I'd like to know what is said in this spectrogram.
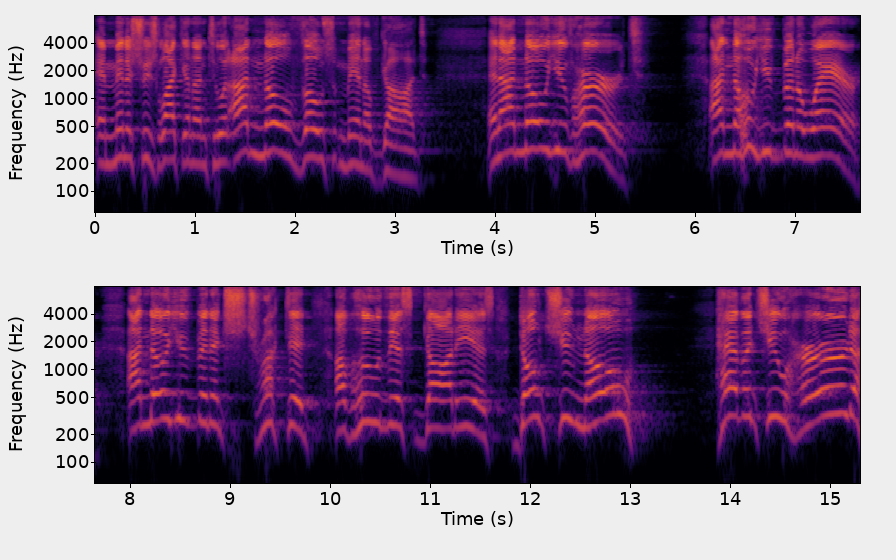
and ministries likened unto it. I know those men of God. And I know you've heard. I know you've been aware. I know you've been instructed of who this God is. Don't you know? Haven't you heard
